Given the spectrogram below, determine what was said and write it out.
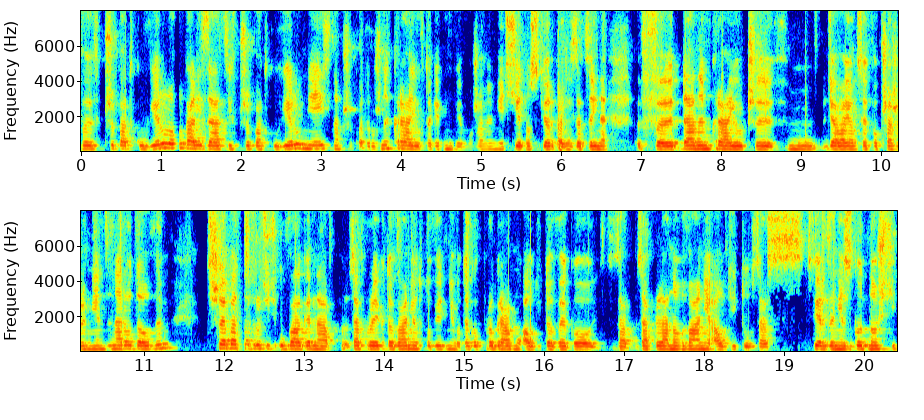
w, w przypadku wielu lokalizacji, w przypadku wielu miejsc, na przykład różnych krajów, tak jak mówię, możemy mieć jednostki organizacyjne w danym kraju czy w, działające w obszarze międzynarodowym. Trzeba zwrócić uwagę na zaprojektowanie odpowiedniego tego programu audytowego, za, zaplanowanie audytów, za stwierdzenie zgodności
